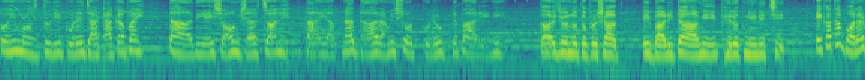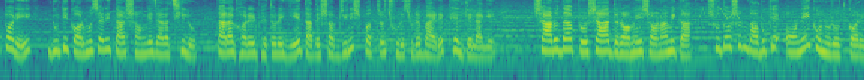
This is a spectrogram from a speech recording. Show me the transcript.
ওই মজদুরি করে যা টাকা পাই তা দিয়ে সংসার চলে। তাই আপনার ধার আমি শোধ করে উঠতে পারিনি। তাই জন্য তো প্রসাদ এই বাড়িটা আমি ফেরত নিয়ে নিচ্ছি। একথা বলার পরে দুটি কর্মচারী তার সঙ্গে যারা ছিল তারা ঘরের ভেতরে গিয়ে তাদের সব জিনিসপত্র ছুঁড়ে ছুঁড়ে বাইরে ফেলতে লাগে। সারদা প্রসাদ রমেশ অনামিকা সুদর্শন বাবুকে অনেক অনুরোধ করে।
